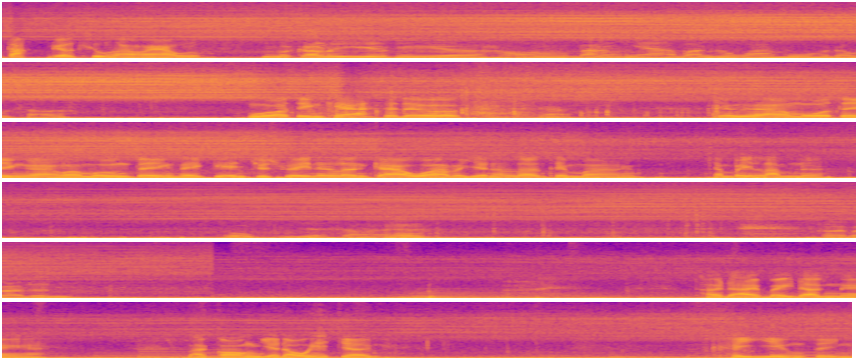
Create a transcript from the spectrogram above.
stuck rớt xuống ào ào luôn nhưng mà Cali á thì ờ, họ bán nhà bán hôm qua mua đâu sợ đâu. Mua tiền cash thì được. Dạ. chứ ờ, mua tiền ờ, mà mượn tiền thì cái interest rate nó lên cao quá bây giờ nó lên thêm chấm 75 nữa. Ồ dễ sợ Ừ. thời ba đình. Thời đại bảy đần nè bà con giờ đói hết trơn. Khỉ gì không tiền.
